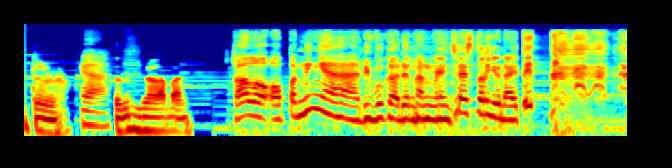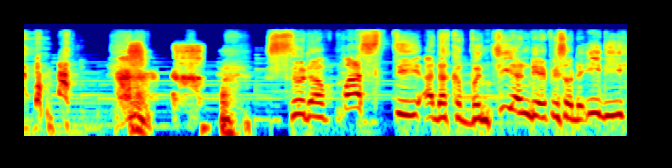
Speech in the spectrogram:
Betul. Ya. 198. Kalau openingnya dibuka dengan Manchester United, sudah pasti ada kebencian di episode ini.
